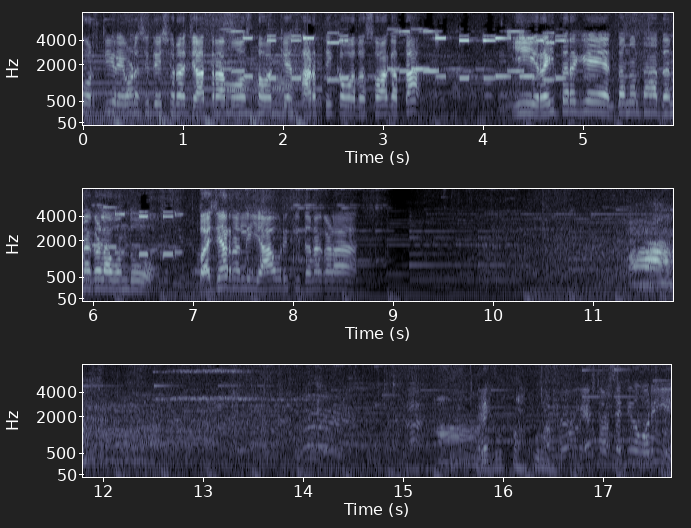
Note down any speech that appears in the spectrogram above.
ಹೊರ್ತಿ ರೇವಣಸಿದ್ದೇಶ್ವರ ಜಾತ್ರಾ ಮಹೋತ್ಸವಕ್ಕೆ ಹಾರ್ದಿಕವಾದ ಸ್ವಾಗತ. ಈ ರೈತರಿಗೆ ತಂದಂತಹ ದನಗಳ ಒಂದು ಬಜಾರ್ನಲ್ಲಿ ಯಾವ ರೀತಿ ದನಗಳ ಎಷ್ಟು ವರ್ಷ ಹೊರಗೆ?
